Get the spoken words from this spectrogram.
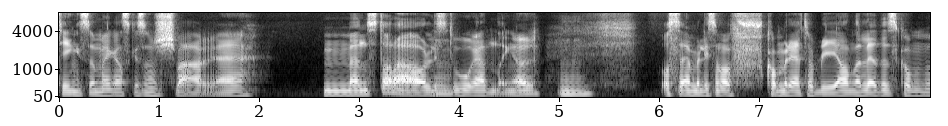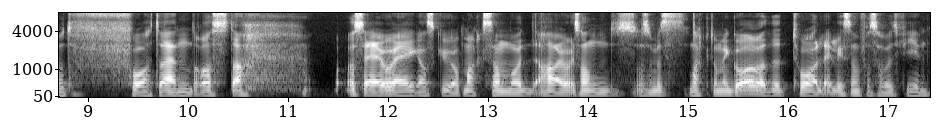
ting som er ganske sånn svære mønster da, og litt store endringer. Og så er vi liksom uff, Kommer det til å bli annerledes? Kommer vi til å få til å endre oss? da? Og så er jo jeg ganske uoppmerksom, og har jo sånn, sånn som vi snakket om i går, og det tåler jeg liksom for så vidt fint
